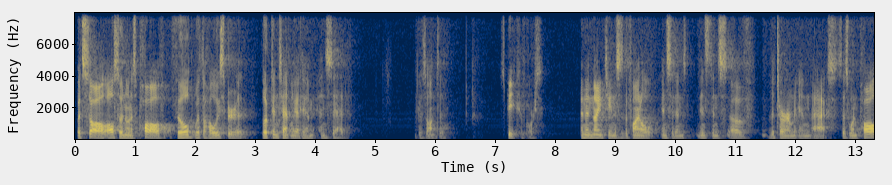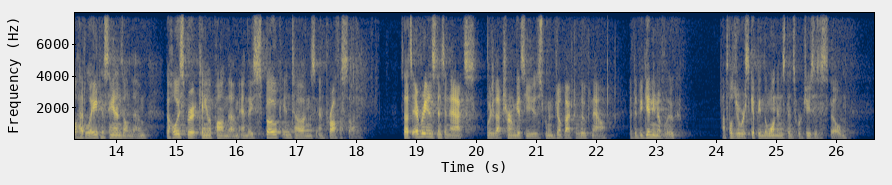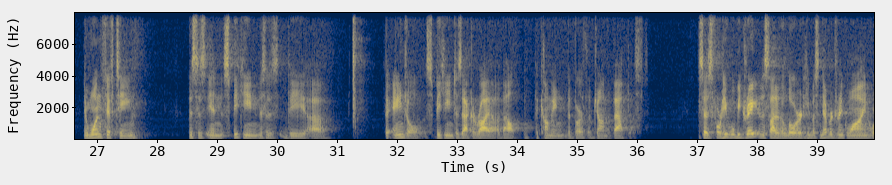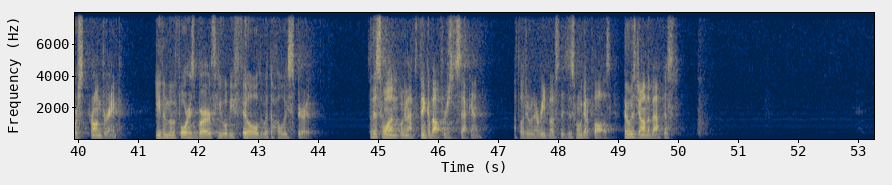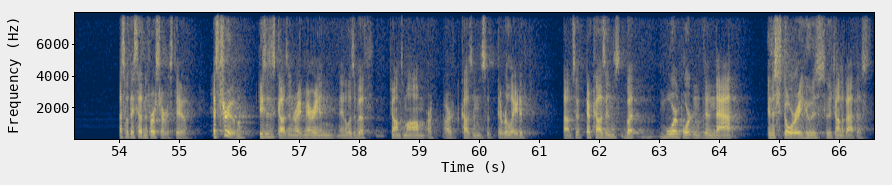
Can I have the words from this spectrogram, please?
But Saul, also known as Paul, filled with the Holy Spirit, looked intently at him and said, goes on to speak, of course. And then 19, this is the final incident, instance of the term in Acts. It says, When Paul had laid his hands on them, the Holy Spirit came upon them, and they spoke in tongues and prophesied. So that's every instance in Acts where that term gets used. We're going to jump back to Luke now. At the beginning of Luke, I told you we're skipping the one instance where Jesus is filled. In 115, this is in speaking, this is the, uh, the angel speaking to Zechariah about the coming, the birth of John the Baptist. It says, For he will be great in the sight of the Lord. He must never drink wine or strong drink. Even before his birth, he will be filled with the Holy Spirit. So, this one we're going to have to think about for just a second. I told you we're going to read most of this. This one we've got to pause. Who was John the Baptist? That's what they said in the first service, too. That's true. Jesus' cousin, right? Mary and, and Elizabeth, John's mom, are, are cousins, so they're related. Um, so they're cousins, but more important than that, in the story, who is, who is John the Baptist?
